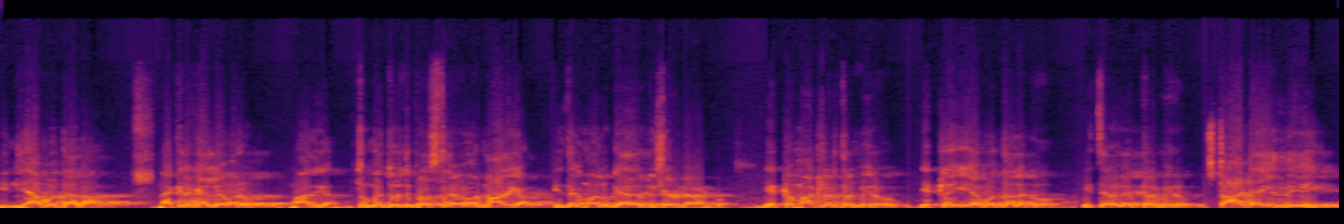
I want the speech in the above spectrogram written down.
ఇంతే అబద్ధాల? నకిరకాళ్ళు ఎవరు? మాదిగా. తుంగతుర్తి ప్రస్తుతం ఎవరు? మాదిగా. ఇంతకు మొదలు గ్యాదర్ కిషోర్ ఉన్నారు అనుకో ఎట్లా మాట్లాడతారు మీరు? ఎట్లా ఈ అబద్ధాలకు? ఈ తెరలేపుతారు మీరు? స్టార్ట్ అయింది.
